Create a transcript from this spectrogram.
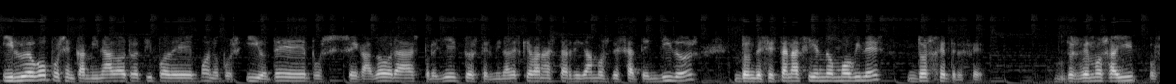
y luego pues encaminado a otro tipo de, bueno, pues IoT, pues segadoras, proyectos, terminales que van a estar, digamos, desatendidos, donde se están haciendo móviles 2G, 3G. Entonces vemos ahí, pues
